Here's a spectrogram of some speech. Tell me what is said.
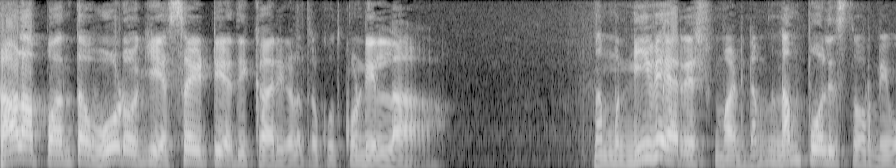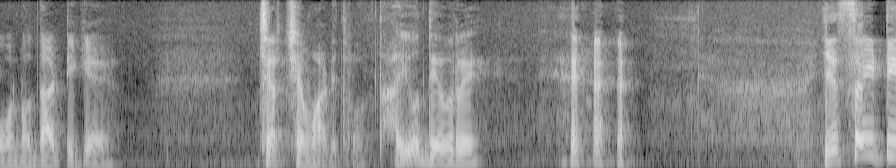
ತಾಳಪ್ಪ ಅಂತ ಓಡೋಗಿ ಎಸ್ ಐ ಟಿ ಅಧಿಕಾರಿಗಳ ಹತ್ರ ಕೂತ್ಕೊಂಡಿಲ್ಲ. ನಮ್ಮ ನೀವೇ ಅರೆಸ್ಟ್ ಮಾಡಿ, ನಮ್ಮ ನಮ್ಮ ಪೊಲೀಸ್ನವ್ರು ನೀವು ಅನ್ನೋ ದಾಟಿಗೆ ಚರ್ಚೆ ಮಾಡಿದರು ಅಂತ. ಅಯ್ಯೋ ದೇವರೇ. ಎಸ್ ಐ ಟಿ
